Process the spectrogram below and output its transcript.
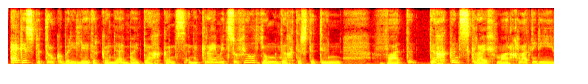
ek is betrokke by die letterkunde en by digkuns en ek kry met soveel jong digters te doen wat digkuns skryf maar glad nie die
